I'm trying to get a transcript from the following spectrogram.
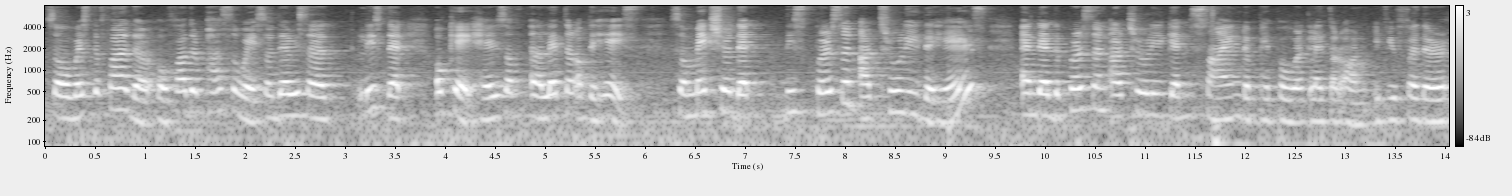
So where's the father? Or father passed away. So there is a list that okay, here's of a letter of the heirs. So make sure that this person are truly the heirs and that the person are truly can sign the paperwork later on if you further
